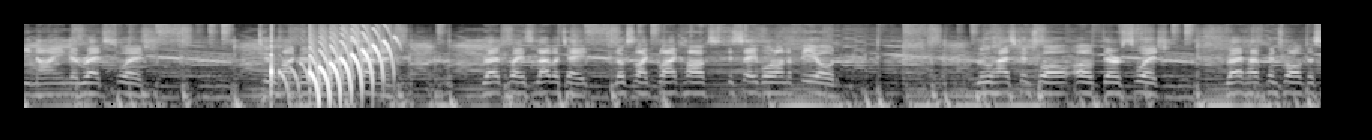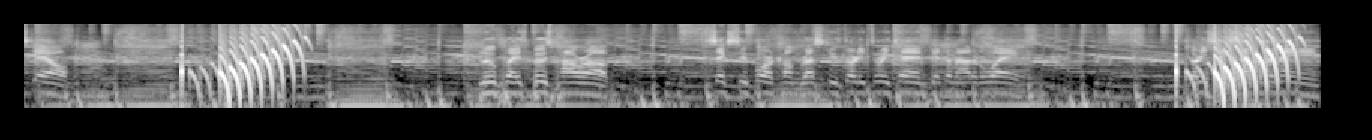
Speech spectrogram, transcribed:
denying the red switch. 207. Red plays levitate. Looks like Blackhawks disabled on the field. Blue has control of their switch. Red have control of the scale. Blue plays boost power up. 624 come rescue 3310. Get them out of the way. 36 remaining.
